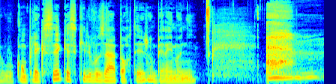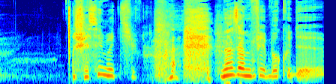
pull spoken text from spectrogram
vous complexait. Qu'est-ce qu'il vous a apporté, Jean Périmoni? Je suis assez émotive. non, ça me fait beaucoup de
